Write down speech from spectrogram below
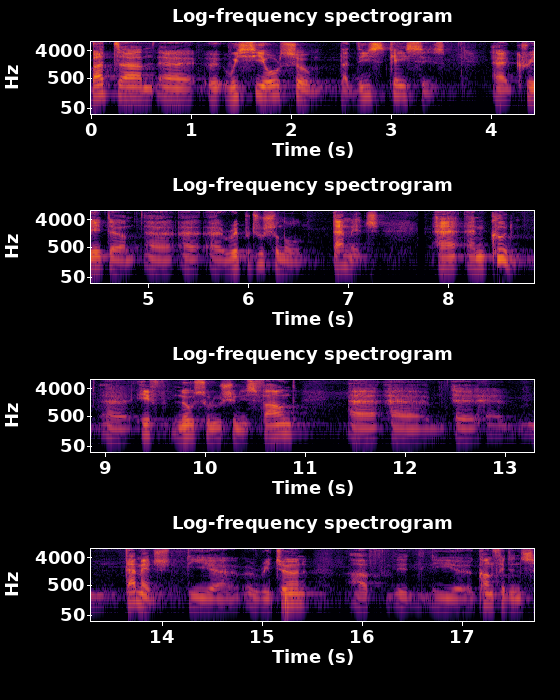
but um, uh, we see also that these cases uh, create a, a, a, reputational damage uh, and could, if no solution is found, damage the return of the, the confidence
